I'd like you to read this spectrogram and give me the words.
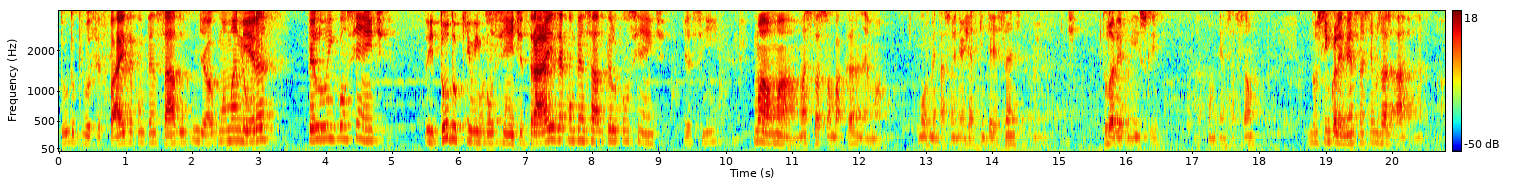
Tudo que você faz é compensado de alguma maneira eu... pelo inconsciente. E tudo que o inconsciente traz é compensado pelo consciente. E assim. Uma, uma, uma situação bacana, né? uma movimentação energética interessante, tudo a ver com isso, que a compensação. Nos cinco elementos nós temos a, a, a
